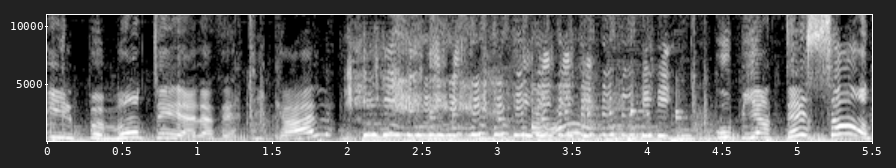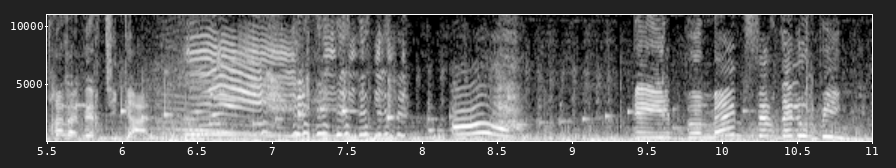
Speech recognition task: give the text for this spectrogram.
il peut monter à la verticale ou bien descendre à la verticale. Ah Et il peut même faire des loopings.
